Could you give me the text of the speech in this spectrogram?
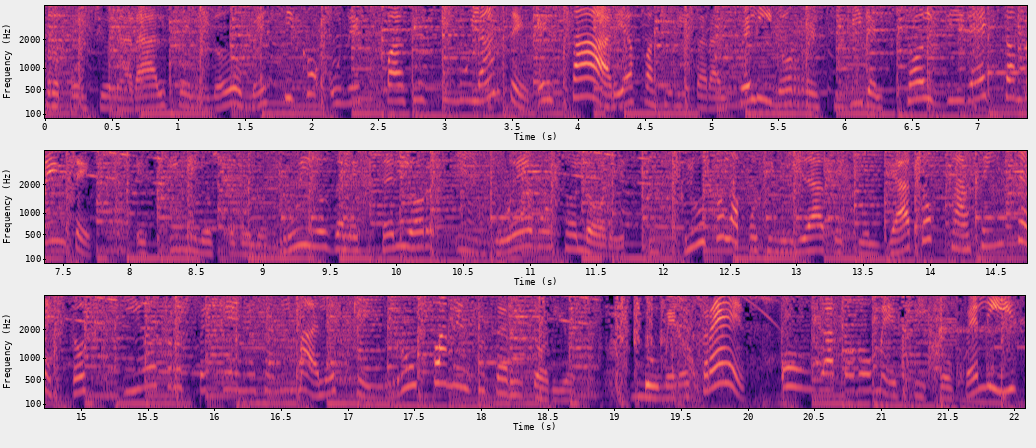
proporcionará al felino doméstico un espacio estimulante. Esta área facilitará al felino recibir el sol directamente estímulos como los ruidos del exterior y nuevos olores, incluso la posibilidad de que el gato case insectos y otros pequeños animales que irrumpan en su territorio. Número 3. Un gato doméstico feliz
